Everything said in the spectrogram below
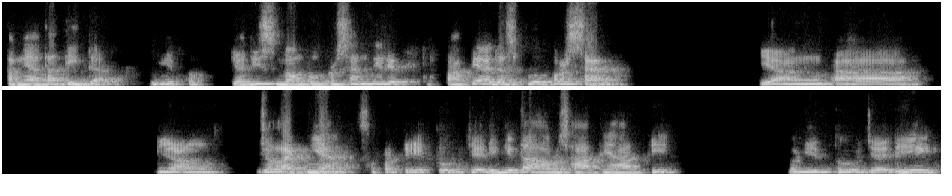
ternyata tidak gitu. Jadi 90% mirip, tapi ada 10% yang uh, yang jeleknya seperti itu. Jadi kita harus hati-hati begitu. Jadi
